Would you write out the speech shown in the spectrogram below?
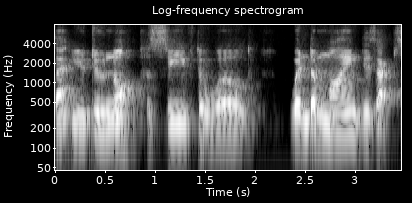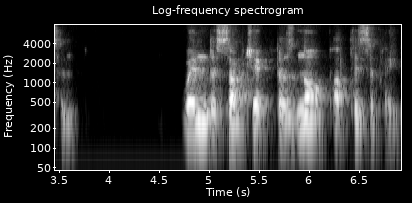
that you do not perceive the world when the mind is absent, when the subject does not participate.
